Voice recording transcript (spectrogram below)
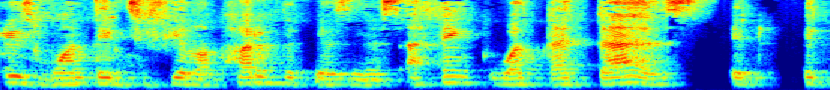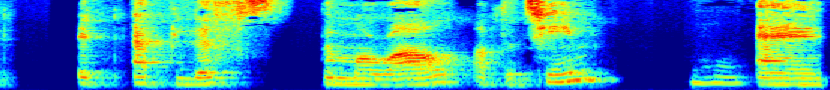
always want them to feel a part of the business. I think what that does, it it it uplifts the morale of the team, mm-hmm. and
